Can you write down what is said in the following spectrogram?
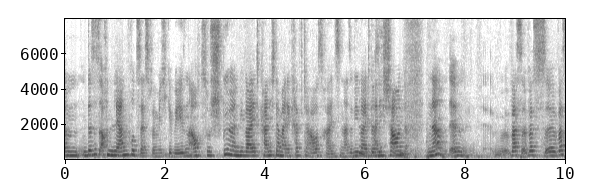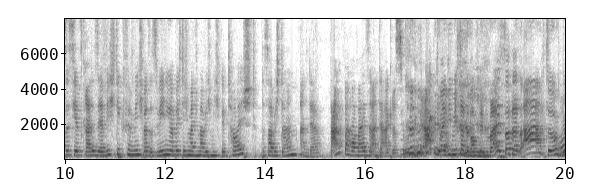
ähm, das ist auch ein Lernprozess für mich gewesen, auch zu spüren, wie weit kann ich da meine Kräfte ausreizen, also wie weit das kann ich schauen, ne, ähm, was, was, äh, was ist jetzt gerade sehr wichtig für mich, was ist weniger wichtig. Manchmal habe ich mich getäuscht. Das habe ich dann an der, dankbarerweise an der Aggression gemerkt, weil die mich dann darauf hinweist, so dass, Achtung, du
